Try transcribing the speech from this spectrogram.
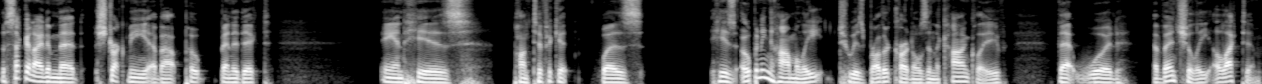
The second item that struck me about Pope Benedict and his pontificate was his opening homily to his brother cardinals in the conclave that would eventually elect him.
